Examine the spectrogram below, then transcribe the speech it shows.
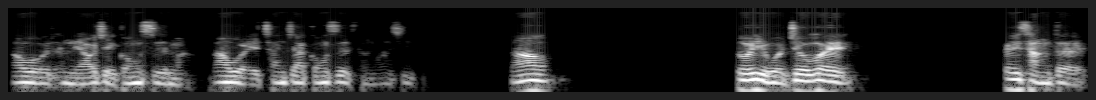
然后我很了解公司嘛，然后我也参加公司的成功系统，然后所以我就会非常的。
